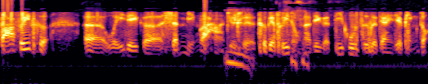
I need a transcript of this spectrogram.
巴菲特。呃，为这个神明了哈，就是特别推崇的这个低估值的这样一些品种，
